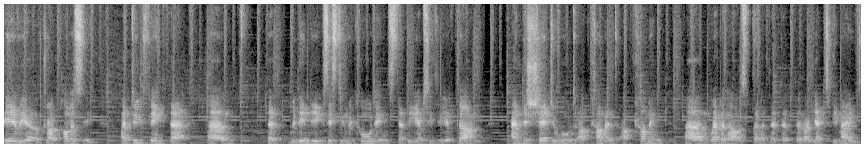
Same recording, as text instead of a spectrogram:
area of drug policy, I do think that um, that within the existing recordings that the EMCD have done and the scheduled upcoming upcoming um, webinars that, that, that, are yet to be made,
